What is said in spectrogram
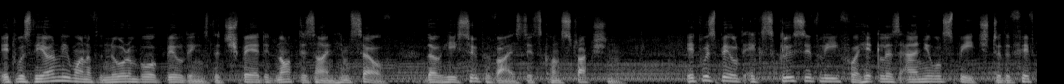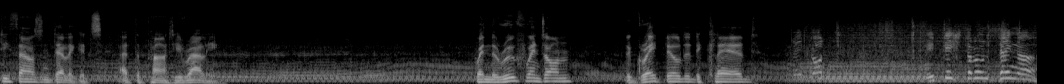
It was the only one of the Nuremberg buildings that Speer did not design himself, though he supervised its construction. It was built exclusively for Hitler's annual speech to the 50,000 delegates at the party rally. When the roof went on, the great builder declared, Gott, die Dichter und Sänger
